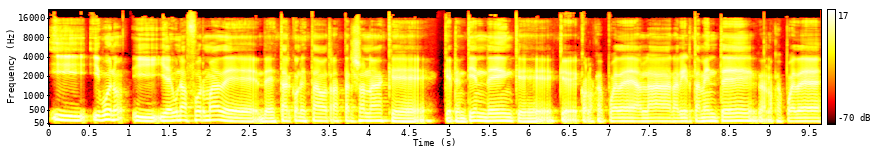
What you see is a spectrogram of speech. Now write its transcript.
y, bueno, y, hay una forma de, estar conectado a otras personas que, te entienden, que, con los que puedes hablar abiertamente, con los que puedes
